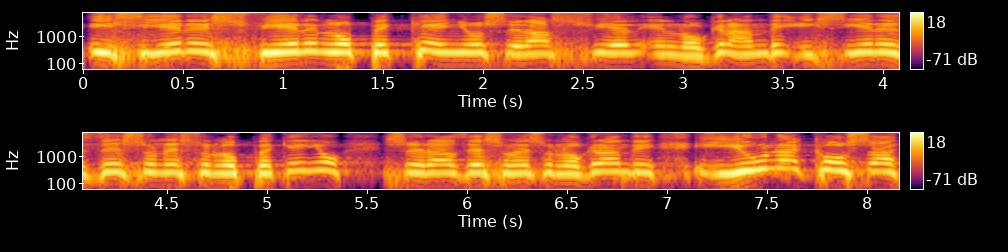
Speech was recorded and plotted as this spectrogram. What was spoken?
y si eres fiel en lo pequeño, serás fiel en lo grande. Y si eres deshonesto en lo pequeño, serás deshonesto en lo grande. Y una cosa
